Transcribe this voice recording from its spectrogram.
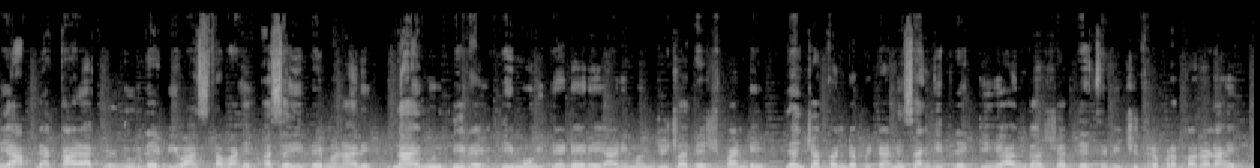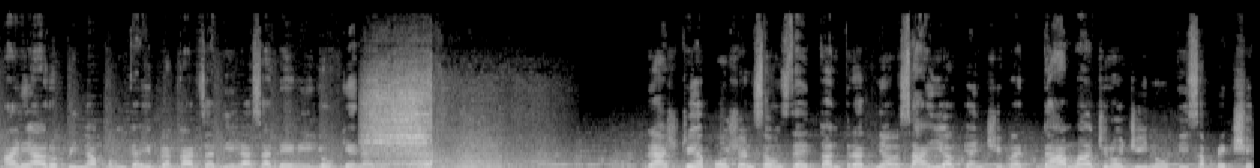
हे आपल्या काळातील दुर्दैवी वास्तव आहे असंही ते म्हणाले. न्यायमूर्ती रेवती मोहिते डेरे आणि मंजुषा देशपांडे यांच्या खंडपीठाने सांगितले की हे अंधश्रद्धेचे विचित्र प्रकरण आहे आणि आरोपींना कोणत्याही प्रकारचा दिलासा देणे योग्य नाही. राष्ट्रीय पोषण संस्थेत तंत्रज्ञ सहाय्यक यांची भरती. दहा मार्च रोजी नोटीस अपेक्षित.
